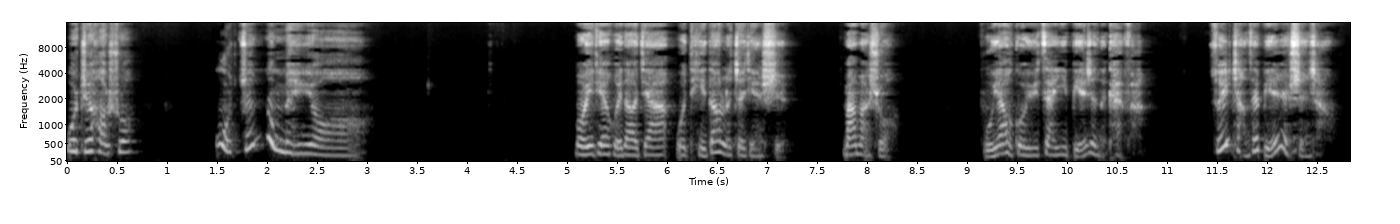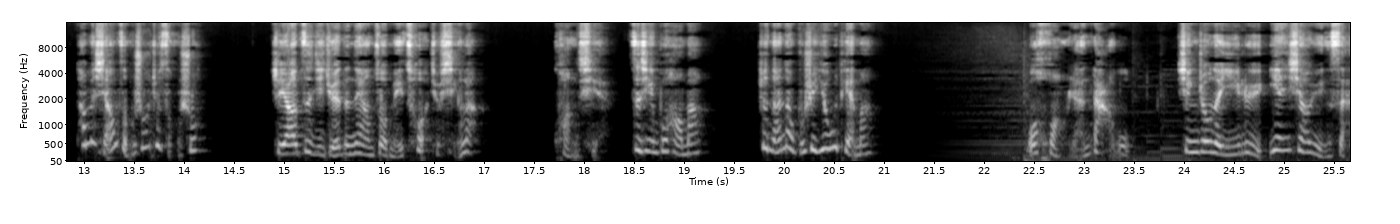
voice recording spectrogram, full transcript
我只好说：“我真的没有。”某一天回到家，我提到了这件事，妈妈说：“不要过于在意别人的看法，嘴长在别人身上。”他们想怎么说就怎么说，只要自己觉得那样做没错就行了。况且自信不好吗？这难道不是优点吗？我恍然大悟，心中的疑虑烟消云散。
